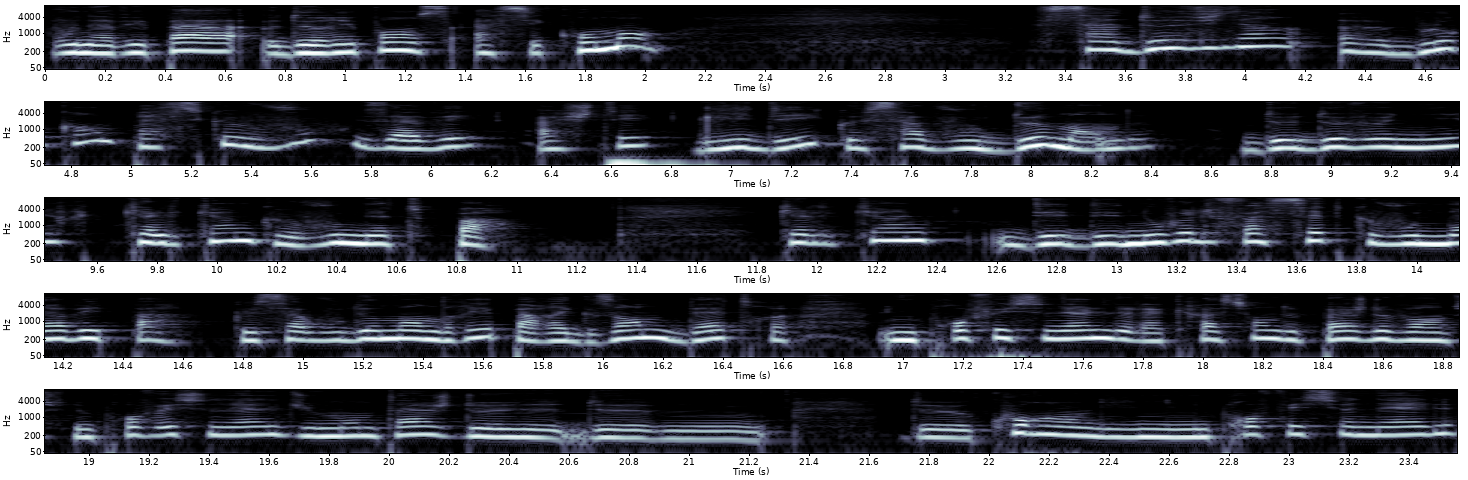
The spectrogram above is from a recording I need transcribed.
vous n'avez pas de réponse à ces comment ça devient euh, bloquant parce que vous avez acheté l'idée que ça vous demande de devenir quelqu'un que vous n'êtes pas. Quelqu'un des, nouvelles facettes que vous n'avez pas, que ça vous demanderait par exemple d'être une professionnelle de la création de pages de vente, une professionnelle du montage de, de, de cours en ligne, une professionnelle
